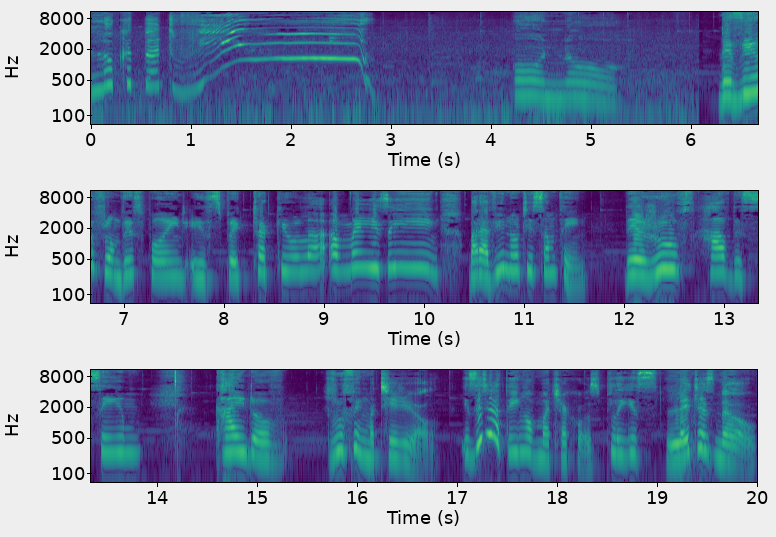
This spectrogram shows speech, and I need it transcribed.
Look at that view! Oh no. The view from this point is spectacular, amazing. But have you noticed something? The roofs have the same kind of roofing material. Is it a thing of Machakos? Please let us know.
